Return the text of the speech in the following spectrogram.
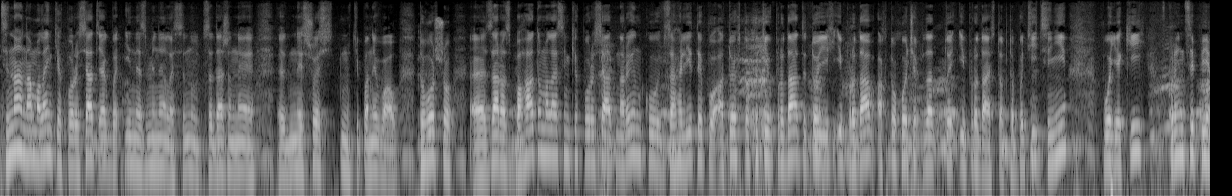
Ціна на маленьких поросят якби і не змінилася. Ну, це навіть не, не щось, ну, типа, не вау. Того, що е, зараз багато малесеньких поросят на ринку, взагалі, типу, а той, хто хотів продати, той їх і продав, а хто хоче продати, той і продасть. Тобто по тій ціні, по якій, в принципі,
